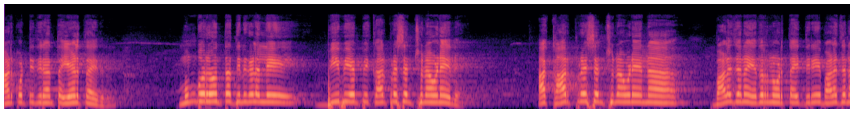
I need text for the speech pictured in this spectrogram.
ಮಾಡಿಕೊಟ್ಟಿದ್ದೀರಾ ಅಂತ ಹೇಳ್ತಾ ಇದ್ರು. ಮುಂಬರುವಂಥ ದಿನಗಳಲ್ಲಿ B B M P corporation ಚುನಾವಣೆ ಇದೆ. ಆ ಕಾರ್ಪೊರೇಷನ್ ಚುನಾವಣೆಯನ್ನು ಭಾಳ ಜನ ಎದುರು ನೋಡ್ತಾ ಇದ್ದೀರಿ ಭಾಳ ಜನ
